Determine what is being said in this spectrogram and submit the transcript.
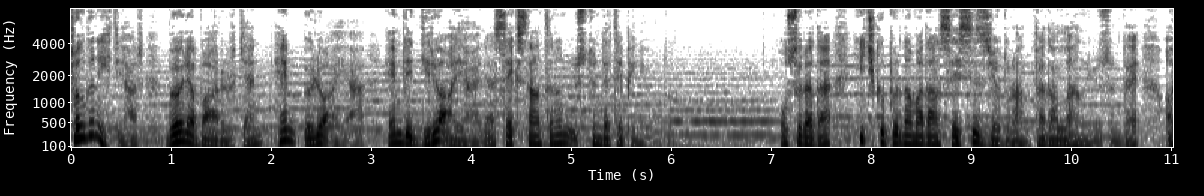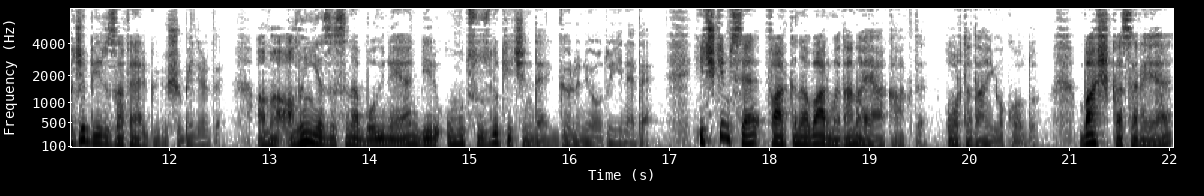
Çılgın ihtiyar böyle bağırırken hem ölü ayağı hem de diri ayağıyla sekstantının üstünde tepiniyordu. O sırada hiç kıpırdamadan sessizce duran Fedallah'ın yüzünde acı bir zafer gülüşü belirdi. Ama alın yazısına boyun eğen bir umutsuzluk içinde görünüyordu yine de. Hiç kimse farkına varmadan ayağa kalktı. Ortadan yok oldu. Baş kasaraya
